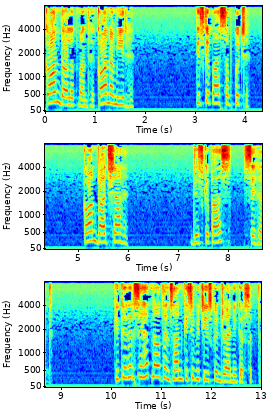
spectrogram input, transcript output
کون دولت مند ہے؟ کون امیر ہے؟ کس کے پاس سب کچھ ہے؟ کون بادشاہ ہے؟ جس کے پاس صحت کیونکہ اگر صحت نہ ہو تو انسان کسی بھی چیز کو انجوائے نہیں کر سکتا۔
